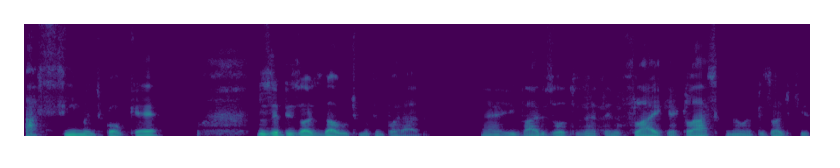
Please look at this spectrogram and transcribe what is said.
acima de qualquer dos episódios da última temporada. Né? E vários outros, né? Tem o Fly, que é clássico, né? um episódio que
